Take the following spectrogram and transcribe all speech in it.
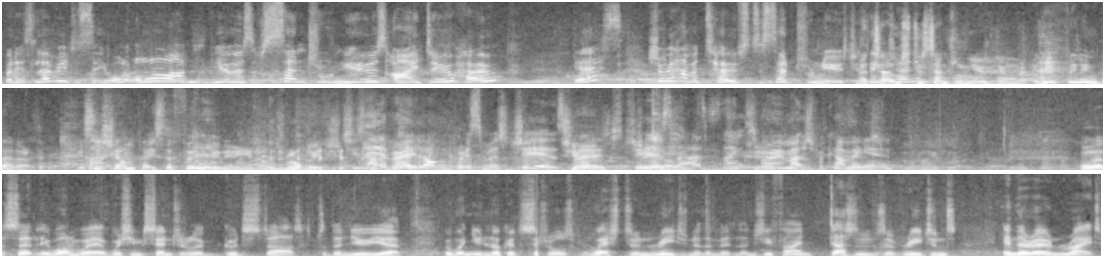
But it's lovely to see you all, all ardent viewers of Central News, I do hope. Yes? Shall we have a toast to Central News? Do you A think, toast Tony? to Central News, Jim. Are you feeling better? It's the champagne, it's the food in here, you know. It's rubbish. She's had a very long Christmas. Cheers, Cheers. Folks. Cheers, Cheers, lads. Thanks Cheers. very much for coming in. Well, that's certainly one way of wishing Central a good start to the new year. But when you look at Central's western region of the Midlands, you find dozens of regions in their own right.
